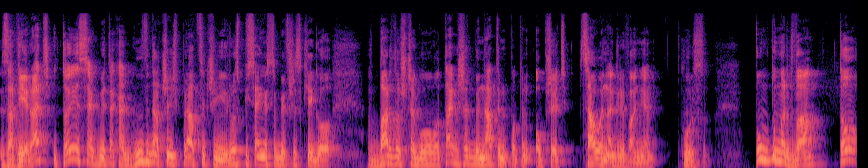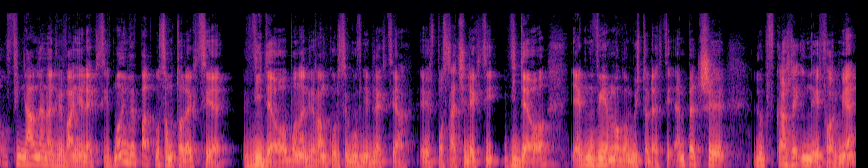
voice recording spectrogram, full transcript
zawierać i to jest jakby taka główna część pracy, czyli rozpisanie sobie wszystkiego bardzo szczegółowo, tak żeby na tym potem oprzeć całe nagrywanie kursu. Punkt numer dwa to finalne nagrywanie lekcji. W moim wypadku są to lekcje wideo, bo nagrywam kursy głównie w lekcjach y, w postaci lekcji wideo. Jak mówiłem, mogą być to lekcje MP3 lub w każdej innej formie.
